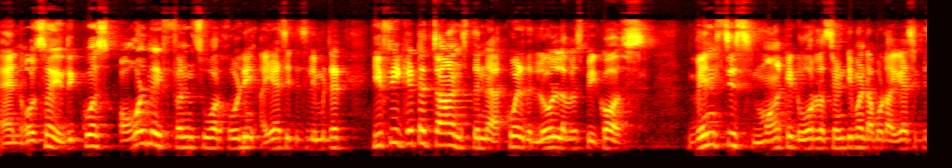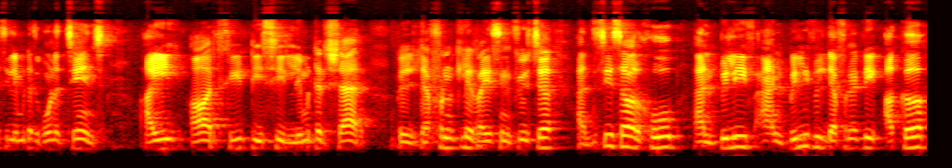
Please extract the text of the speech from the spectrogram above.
and also I request all my friends who are holding IRCTC Limited if we get a chance then acquire the low levels because once this market overall sentiment about IRCTC Limited is going to change IRCTC Limited share will definitely rise in future. And this is our hope and belief and belief will definitely occur.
